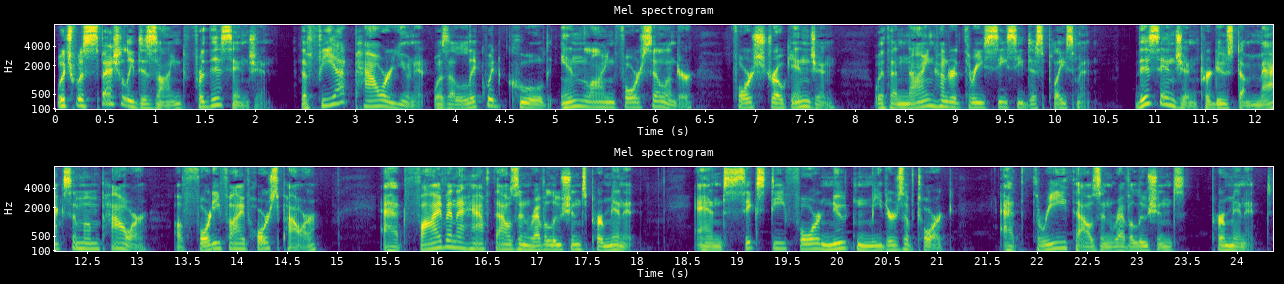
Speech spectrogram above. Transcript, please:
which was specially designed for this engine. The Fiat Power Unit was a liquid-cooled inline four-cylinder, four-stroke engine with a 903cc displacement. This engine produced a maximum power of 45 horsepower at 5,500 revolutions per minute and 64 newton meters of torque at 3,000 revolutions per minute.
